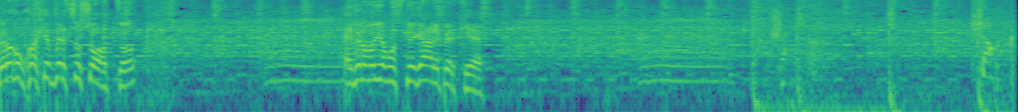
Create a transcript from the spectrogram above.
Però con qualche verso sotto. E ve lo vogliamo spiegare perché. Shock.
